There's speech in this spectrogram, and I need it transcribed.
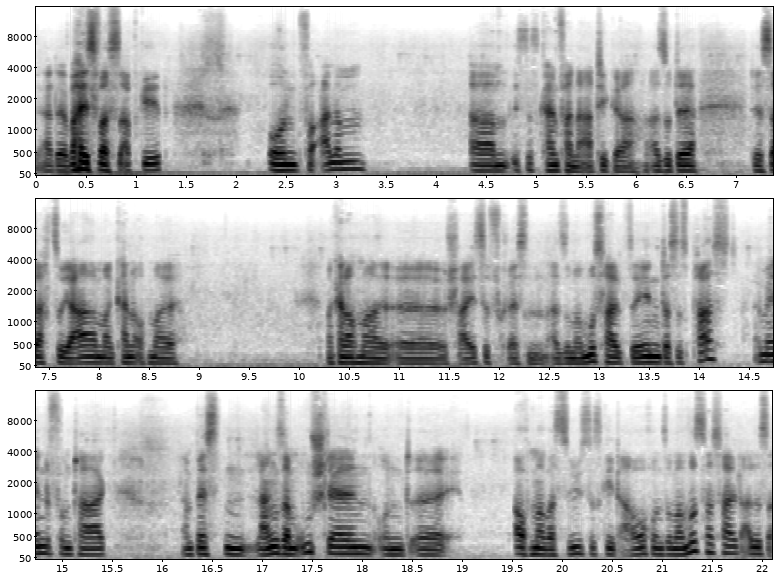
ja, der weiß, was abgeht. Und vor allem ähm, ist es kein Fanatiker. Also der, der sagt so, ja, man kann auch mal man kann auch mal äh, Scheiße fressen. Also man muss halt sehen, dass es passt am Ende vom Tag. Am besten langsam umstellen und äh, auch mal was Süßes geht auch und so. Man muss das halt alles, äh,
